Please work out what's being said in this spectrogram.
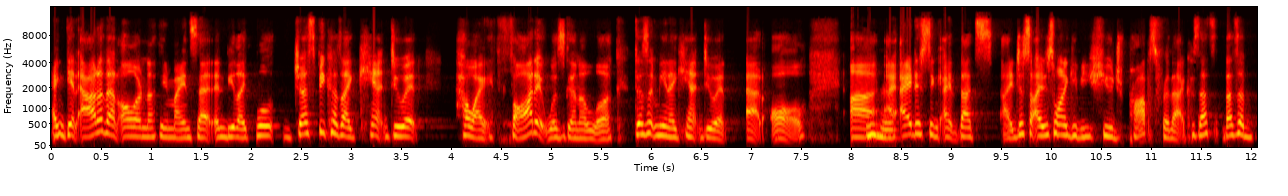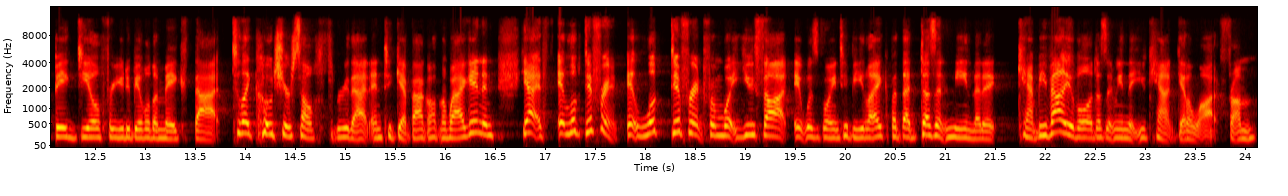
and get out of that all or nothing mindset and be like well just because i can't do it how I thought it was going to look doesn't mean I can't do it at all. Uh, mm-hmm. I, I, just think I, that's I just I just want to give you huge props for that because that's that's a big deal for you to be able to make that to like coach yourself through that and to get back on the wagon. And yeah, it, it looked different. It looked different from what you thought it was going to be like, but that doesn't mean that it can't be valuable. It doesn't mean that you can't get a lot from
